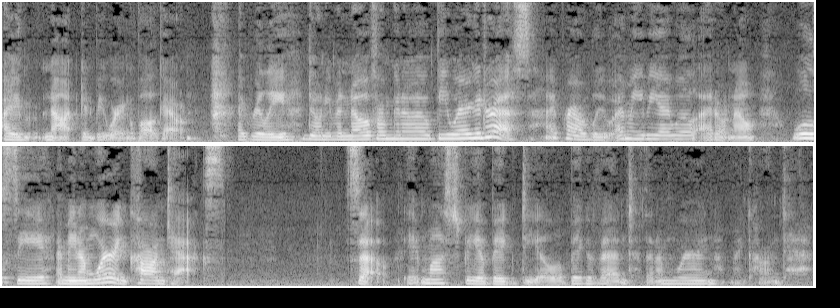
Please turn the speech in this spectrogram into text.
I'm not gonna be wearing a ball gown. I really don't even know if I'm gonna be wearing a dress. I probably, I maybe I will, I don't know. We'll see. I mean, I'm wearing contacts. So, it must be a big deal, a big event that I'm wearing my contacts.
